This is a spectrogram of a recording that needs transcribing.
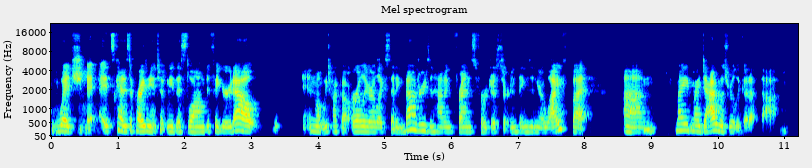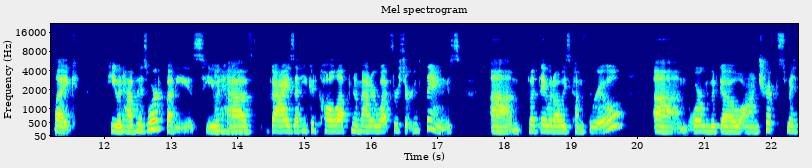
which it's kind of surprising it took me this long to figure it out. And what we talked about earlier, like setting boundaries and having friends for just certain things in your life. But um, my my dad was really good at that. Like he would have his work buddies. He would Mhm. have guys that he could call up no matter what for certain things. Um, but they would always come through. Um, or we would go on trips with,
